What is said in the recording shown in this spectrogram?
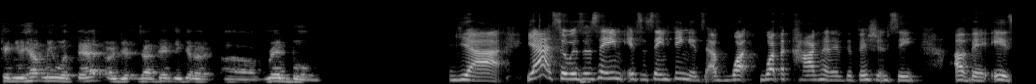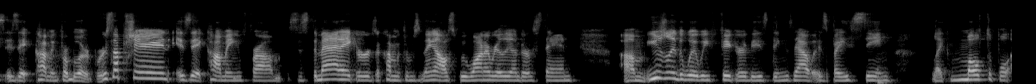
Can you help me with that? Or did, did you get a uh, Red Bull? Yeah yeah so it's the same it's the same thing it's of what what the cognitive deficiency of it is. Is it coming from blurred perception? Is it coming from systematic or is it coming from something else? We want to really understand um usually the way we figure these things out is by seeing like multiple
